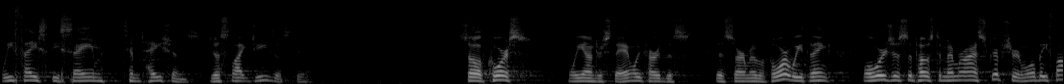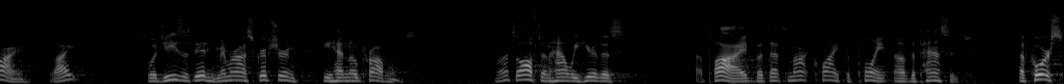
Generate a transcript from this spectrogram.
We face these same temptations just like Jesus did. So, of course, we understand. We've heard this, this sermon before. We think, well, we're just supposed to memorize Scripture and we'll be fine, right? That's what Jesus did. He memorized Scripture and he had no problems. Well, that's often how we hear this applied, but that's not quite the point of the passage. Of course,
